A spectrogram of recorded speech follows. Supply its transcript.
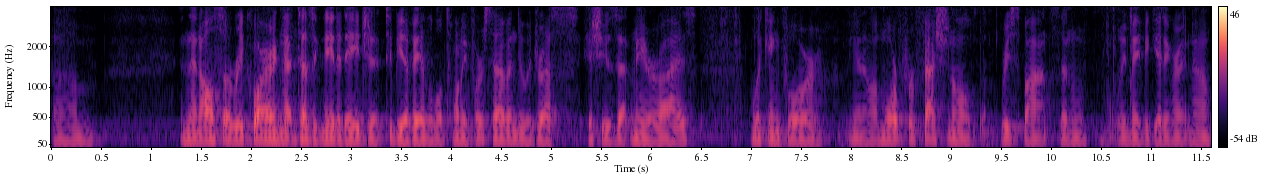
Um, And then also requiring that designated agent to be available 24/7 to address issues that may arise, looking for, you know, a more professional response than what we may be getting right now.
